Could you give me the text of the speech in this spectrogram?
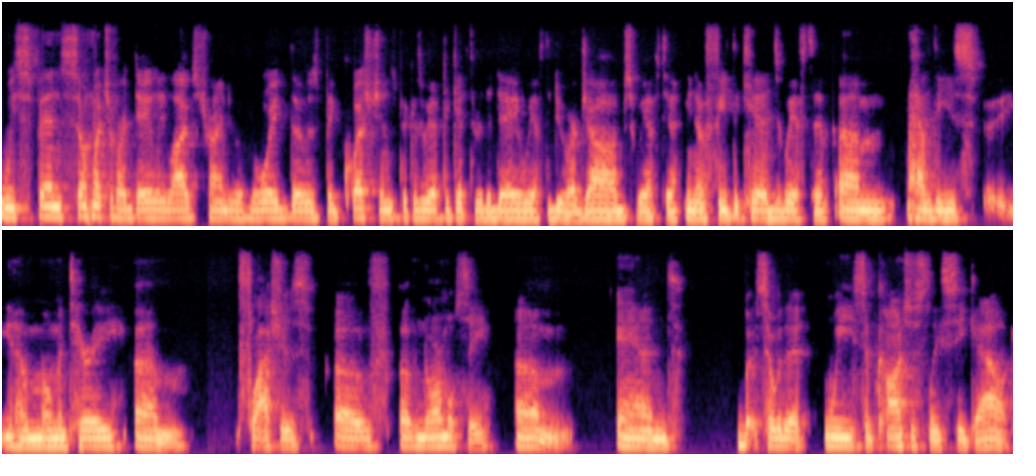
we spend so much of our daily lives trying to avoid those big questions because we have to get through the day. We have to do our jobs. We have to, you know, feed the kids. We have to um, have these, you know, momentary um, flashes of of normalcy, um, and but so that we subconsciously seek out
